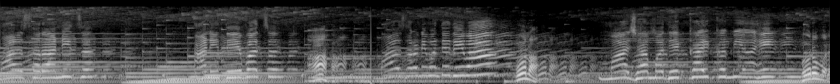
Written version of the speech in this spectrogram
माळसराणीच आणि देवाचं. माळसराणी म्हणते देवा बोला. माझ्यामध्ये काय कमी आहे? बरोबर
